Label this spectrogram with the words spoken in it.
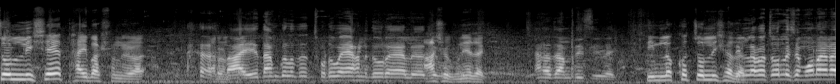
চল্লিশে থাই বাসনের ভাই এই দামগুলো তো ছোট ভাই এখন দৌড়ে আসুক নিয়ে যাক। দাম দিছি ভাই। তিন লক্ষ চল্লিশ হাজার। তিন লক্ষ চল্লিশে মনে হয় না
